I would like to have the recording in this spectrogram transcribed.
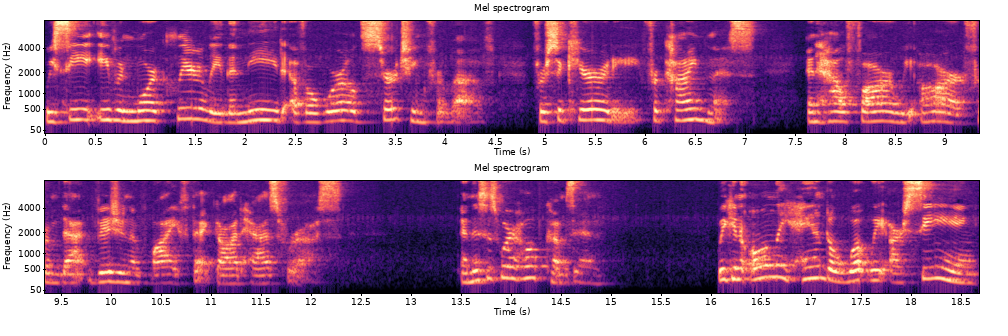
we see even more clearly the need of a world searching for love, for security, for kindness, and how far we are from that vision of life that God has for us. And this is where hope comes in. We can only handle what we are seeing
